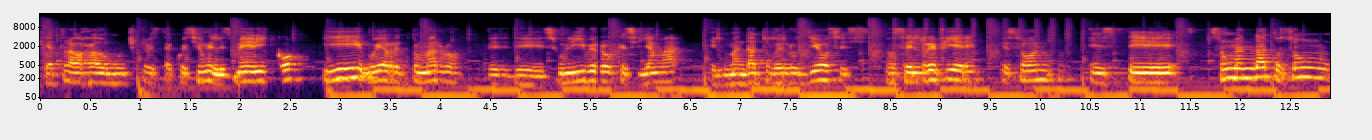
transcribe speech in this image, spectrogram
que ha trabajado mucho esta cuestión, él es médico y voy a retomarlo de, su libro que se llama El mandato de los dioses. Entonces él refiere que son, este, son mandatos, son,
